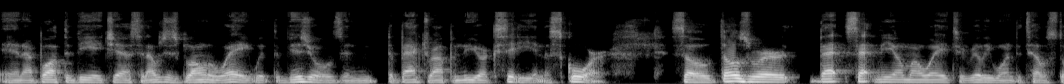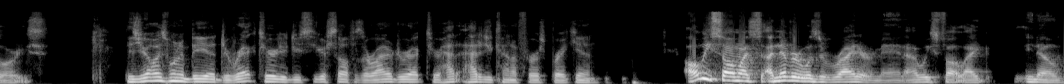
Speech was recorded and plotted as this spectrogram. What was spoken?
and I bought the VHS and I was just blown away with the visuals and the backdrop of New York City and the score. So those were that set me on my way to really wanting to tell stories. Did you always want to be a director? Did you see yourself as a writer director? How, how did you kind of first break in? Always saw myself, I never was a writer, man. I always felt like, you know,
